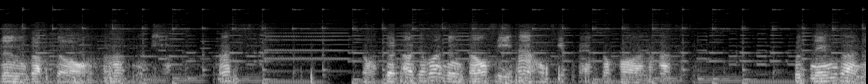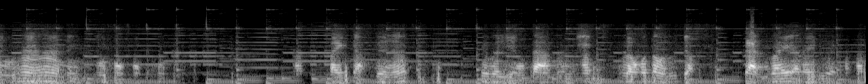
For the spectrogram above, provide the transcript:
หนึ่งกับสองนะครับหนึ่งกับนะ สองเกิดเอาเฉพาะหนึ่งสองสี่ห้าหกเจ็ดแปดก็พอนะครับชุดเน้นก็หนึ่งห้าห้าหนึ่งหนึ่งหกหกหกไปกลับด้วยนะเพื่อมาเรียงตามนะครับ เราก็ต้องรู้จักกันไว้อะไรด้วยนะครับ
